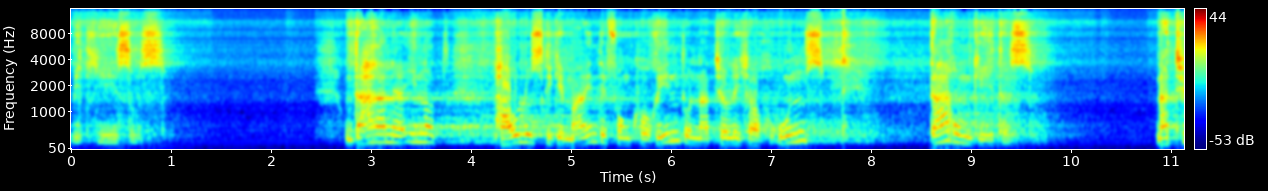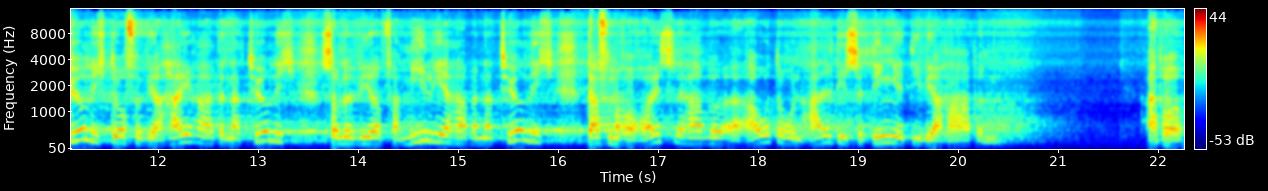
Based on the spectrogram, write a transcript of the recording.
mit Jesus. Und daran erinnert Paulus die Gemeinde von Korinth und natürlich auch uns. Darum geht es. Natürlich dürfen wir heiraten, natürlich sollen wir Familie haben, natürlich darf man ein Häusle haben, ein Auto und all diese Dinge, die wir haben. Aber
